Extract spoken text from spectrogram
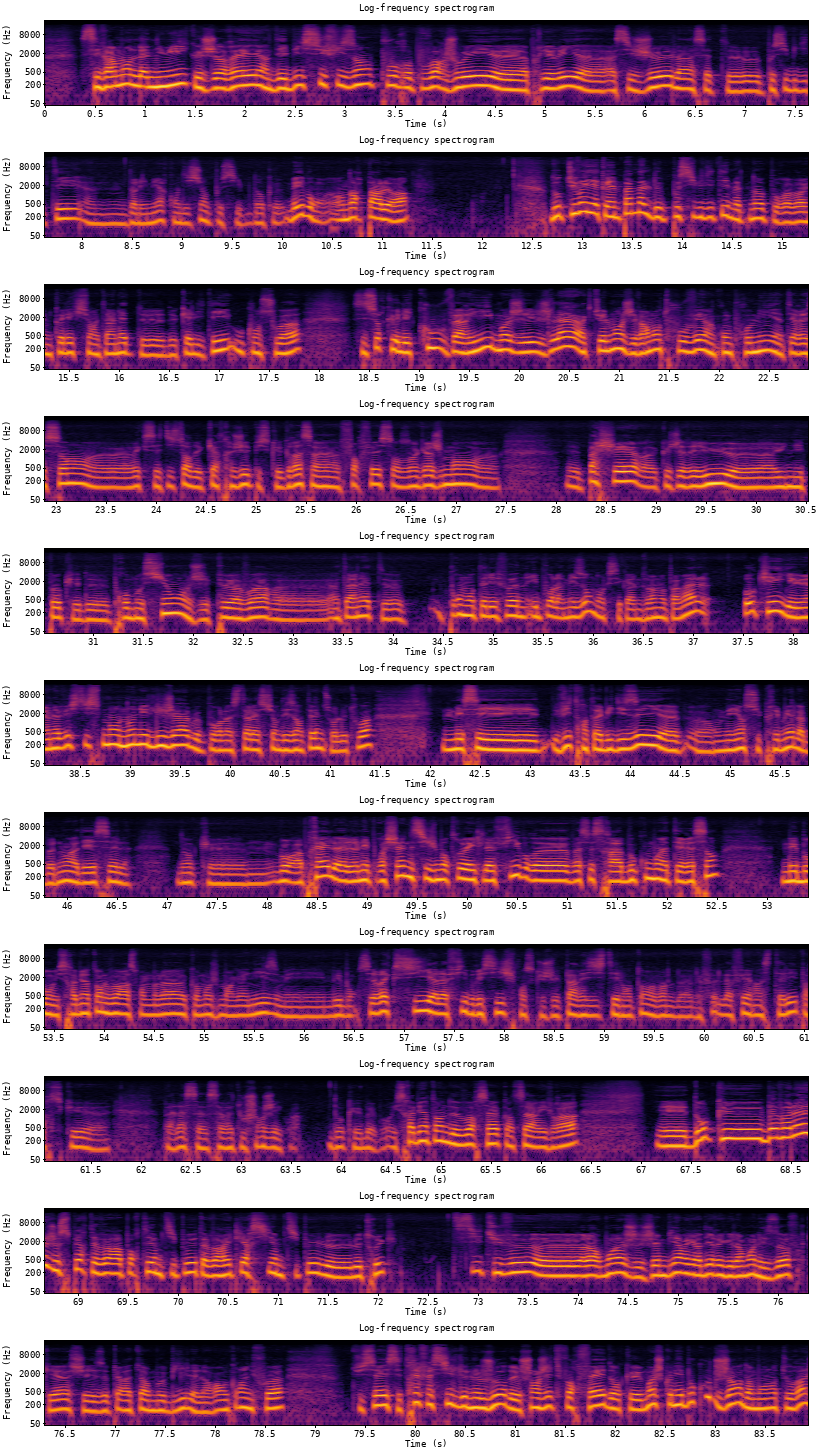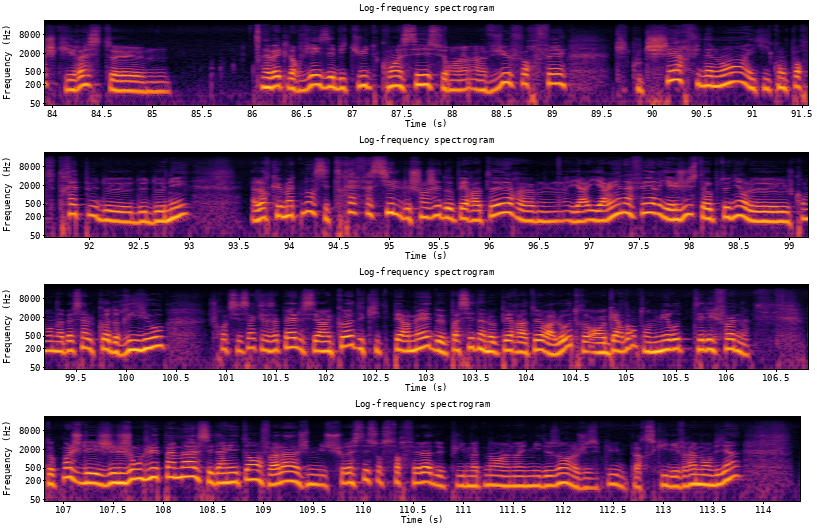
c'est vraiment la nuit que j'aurai un débit suffisant pour pouvoir jouer euh, a priori à, ces jeux là, cette euh, possibilité dans les meilleures conditions possibles. Mais bon, on en reparlera. Donc tu vois, il y a quand même pas mal de possibilités maintenant pour avoir une connexion Internet de, qualité, où qu'on soit. C'est sûr que les coûts varient. Moi, là, actuellement, j'ai vraiment trouvé un compromis intéressant euh, avec cette histoire de 4G, puisque grâce à un forfait sans engagement euh, euh, pas cher que j'avais eu à une époque de promotion, je peux avoir Internet pour mon téléphone et pour la maison, donc c'est quand même vraiment pas mal. Ok, il y a eu un investissement non négligeable pour l'installation des antennes sur le toit, mais c'est vite rentabilisé euh, en ayant supprimé l'abonnement ADSL. Donc, euh, bon, après, l'année prochaine, si je me retrouve avec la fibre, euh, bah, ce sera beaucoup moins intéressant. Mais bon, il sera bien temps de voir à ce moment-là comment je m'organise. Mais, mais bon, c'est vrai que y a la fibre ici, je pense que je ne vais pas résister longtemps avant de la, faire installer parce que bah, là, ça, va tout changer. Quoi. Donc, bah, bon, il sera bien temps de voir ça quand ça arrivera. Et donc, euh, bah voilà, j'espère t'avoir apporté un petit peu, t'avoir éclairci un petit peu le, truc. Si tu veux, euh, alors moi j'aime bien regarder régulièrement les offres qu'il y a chez les opérateurs mobiles. Alors encore une fois, tu sais, c'est très facile de nos jours de changer de forfait. Donc euh, moi je connais beaucoup de gens dans mon entourage qui restent avec leurs vieilles habitudes coincés sur un, vieux forfait qui coûte cher finalement et qui comporte très peu de données. Alors que maintenant, c'est très facile de changer d'opérateur. Il euh, n'y a, rien à faire. Il y a juste à obtenir le, comment on appelle ça, le code Rio. Je crois que c'est ça que ça s'appelle. C'est un code qui te permet de passer d'un opérateur à l'autre en gardant ton numéro de téléphone. Donc moi, j'ai jonglé pas mal ces derniers temps. Enfin là, je, suis resté sur ce forfait-là depuis maintenant un an et demi, deux ans. Là, je sais plus parce qu'il est vraiment bien.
